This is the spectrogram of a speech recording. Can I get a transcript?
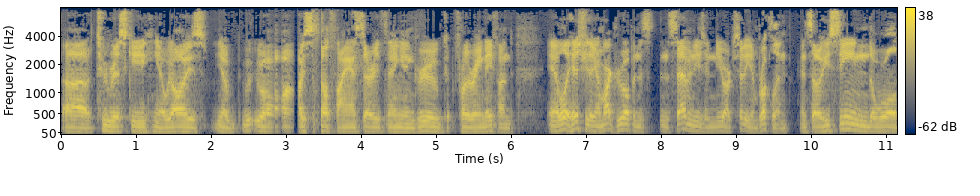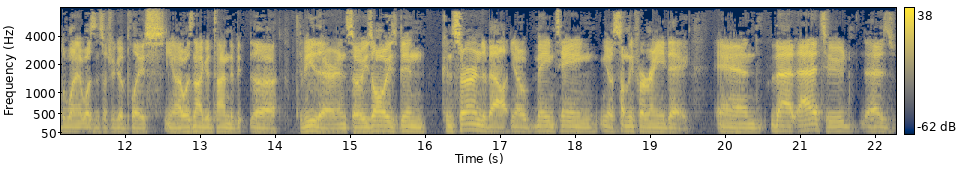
uh, too risky. You know, we always, you know, we always self financed everything and grew for the rainy day fund and a little history there. You know, Mark grew up in the in the '70s in New York City in Brooklyn, and so he's seen the world when it wasn't such a good place. You know, it was not a good time to be uh, to be there, and so he's always been concerned about you know maintaining you know something for a rainy day. And that attitude has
